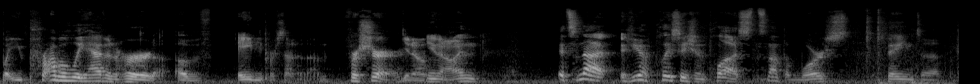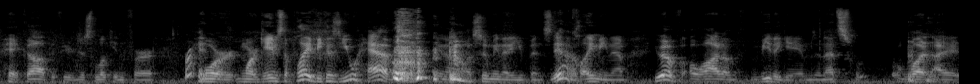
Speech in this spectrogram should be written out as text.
but you probably haven't heard of 80% of them. for sure. You know? you know, and it's not if you have PlayStation Plus, it's not the worst thing to pick up if you're just looking for Right. more more games to play because you have, you know, assuming that you've been still Yeah. claiming them, you have a lot of Vita games, and that's what I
